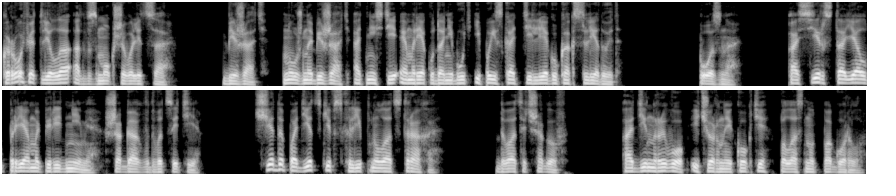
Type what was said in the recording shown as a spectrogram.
Кровь отлила от взмокшего лица. Бежать. Нужно бежать, отнести Эмре куда-нибудь и поискать телегу как следует. Поздно. Асир стоял прямо перед ними, шагах в двадцати. Чеда по-детски всхлипнула от страха. Двадцать шагов. Один рывок, и черные когти полоснут по горлу.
